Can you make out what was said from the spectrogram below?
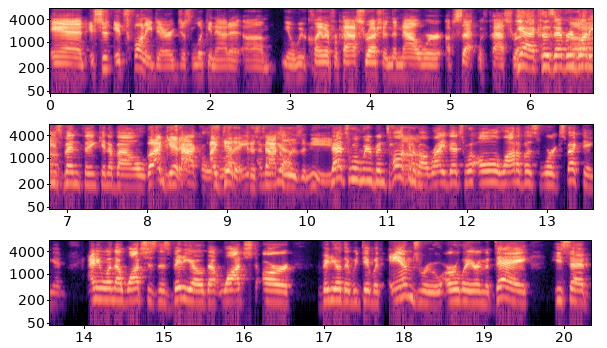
And it's just it's funny, Derek, just looking at it. Um, you know, we were claiming for pass rush, and then now we're upset with pass rush. Yeah, because everybody's um, been thinking about but I get tackles. It. I get right? it because tackle mean, yeah, is a need. That's what we've been talking um, about, right? That's what all a lot of us were expecting. And anyone that watches this video that watched our video that we did with Andrew earlier in the day, he said,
